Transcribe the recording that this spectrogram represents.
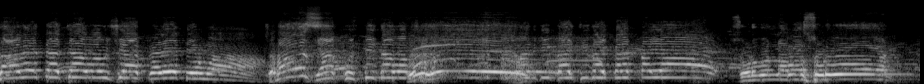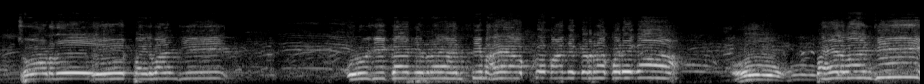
जावे त्याच्या वंशा कळे तेव्हा. या कुस्तीचा वंश. आणखी काय चीज कळत नाही. सोडवून लावा सोडवून. छोड़ दे. ए, पहलवान जी गुरु जी का निर्णय अंतिम है आपको मान्य करना पड़ेगा. हो. पहलवान जी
